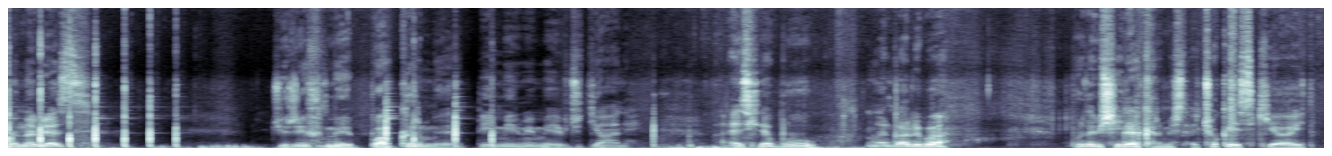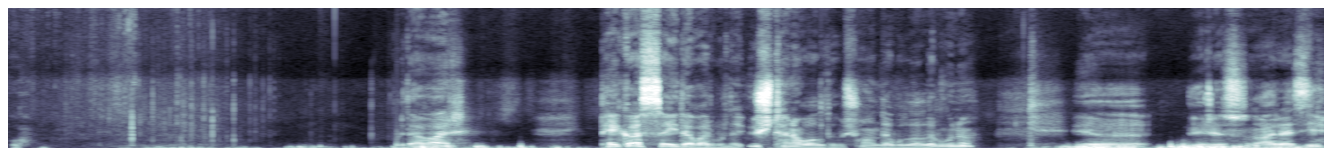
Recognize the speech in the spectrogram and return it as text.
Bunda biraz cürif mi, bakır mı, demir mi mevcut yani. Eskide bu galiba burada bir şeyler kırmışlar. Çok eskiye ait bu. Burada var. Pek az sayıda var burada. 3 tane oldu şu anda bulalı bunu. Ee, görüyorsun arazi.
